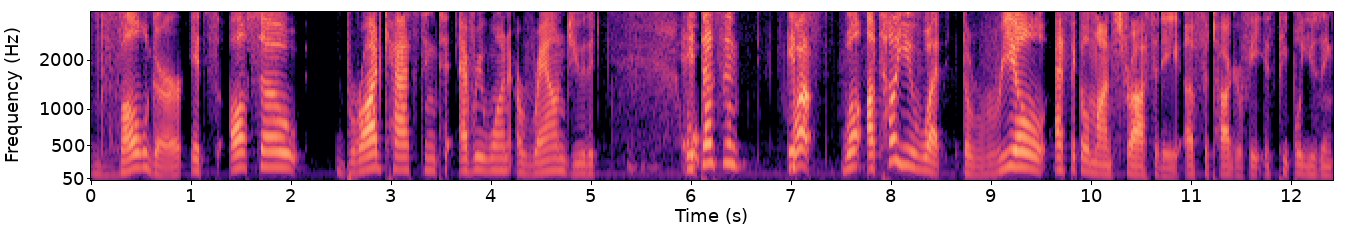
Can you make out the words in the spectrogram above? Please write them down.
vulgar, it's also broadcasting to everyone around you that it doesn't well- well, I'll tell you what the real ethical monstrosity of photography is people using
